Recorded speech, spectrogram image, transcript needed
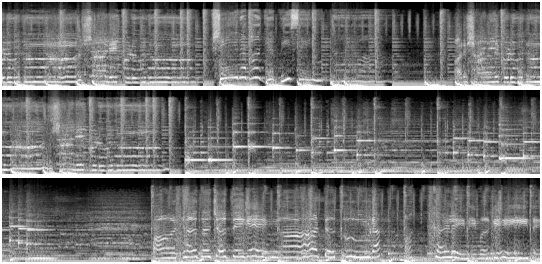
ಕೊಡುವುದು ಶಾಲೆ ಕೊಡುವುದು. ಕ್ಷೀರಭಾಗ್ಯ ಬೀಸೆಯೂಟ? ಅರೆ ಶಾಲೆ ಕೊಡುವುದು ಶಾಲೆ ಕೊಡುವುದು. ಪಾಠದ ಜೊತೆಗೆ ಆಟ ಕೂಡ ಮಕ್ಕಳೇ ನಿಮಗೆ ಇದೆ.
